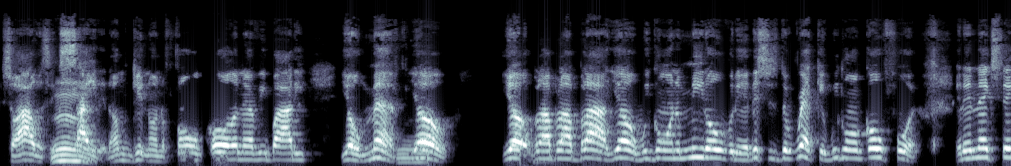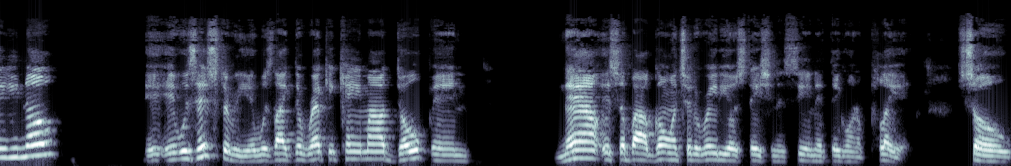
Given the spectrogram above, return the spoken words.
So I was mm. excited. Mm. I'm getting on the phone calling everybody. Yo, Meth, mm. yo, yo, blah, blah, blah. Yo, we going to meet over there. This is the record. we going to go for it. And the next thing you know, it, it, was history. It was like the record came out dope. And now it's about going to the radio station and seeing if they're going to play it. So,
